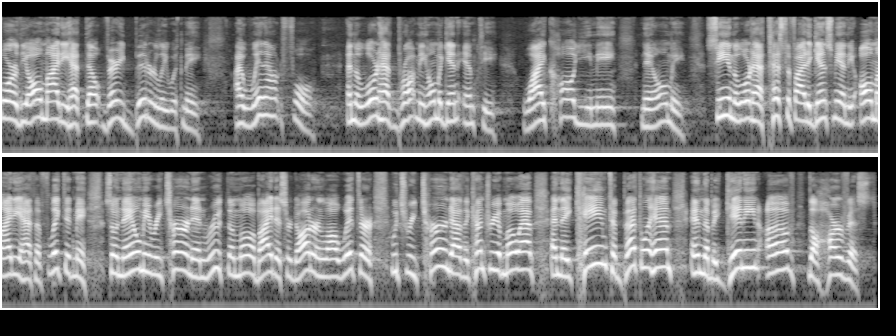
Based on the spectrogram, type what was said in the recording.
for the Almighty hath dealt very bitterly with me. I went out full and the Lord hath brought me home again empty. Why call ye me Naomi? Seeing the Lord hath testified against me, and the Almighty hath afflicted me. So Naomi returned, and Ruth the Moabitess, her daughter in law, with her, which returned out of the country of Moab, and they came to Bethlehem in the beginning of the harvest.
